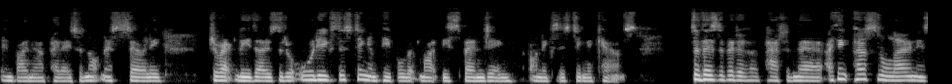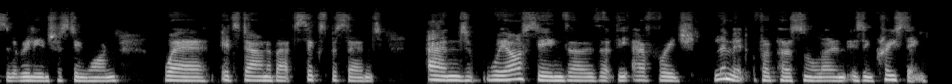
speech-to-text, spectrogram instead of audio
in buy now pay later, not necessarily directly those that are already existing and people that might be spending on existing accounts. So there's a bit of a pattern there. I think personal loan is a really interesting one where it's down about 6%. And we are seeing though that the average limit for a personal loan is increasing.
